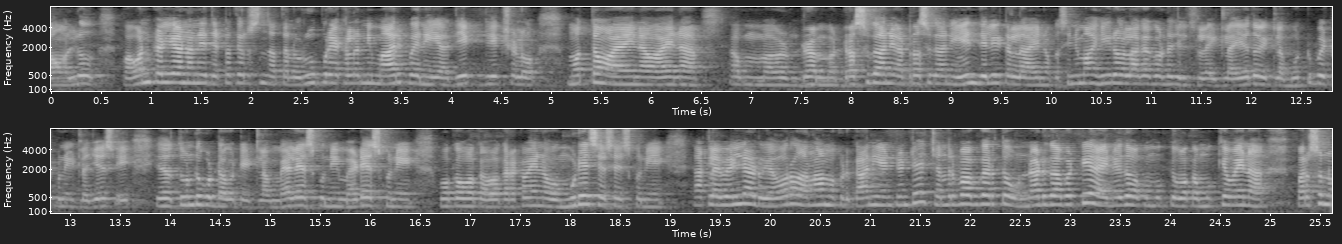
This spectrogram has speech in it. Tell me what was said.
గామళ్ళు పవన్ కళ్యాణ్ అనేది ఎట్ట తెలుస్తుంది? అతను రూపురేఖలన్నీ మారిపోయినాయి ఆ దీక్ష దీక్షలో. మొత్తం ఆయన ఆయన డ్రమ్ డ్రెస్ కానీ ఆ డ్రెస్ కానీ ఏం తెలియటల్లా ఆయన ఒక సినిమా హీరో లాగా కూడా తెలుసు ఇట్లా ఏదో ఇట్లా బొట్టు పెట్టుకుని ఇట్లా చేసి ఏదో తుండుగుడ్డ ఒకటి ఇట్లా మెలేసుకుని మెడేసుకుని ఒక ఒక ఒక రకమైన ముడేసేసేసుకుని అట్లా వెళ్ళాడు ఎవరో అనామకుడు. కానీ ఏంటంటే చంద్రబాబు గారితో ఉన్నాడు కాబట్టి ఆయన ఏదో ఒక ముఖ్య ఒక ముఖ్యమైన పర్సన్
